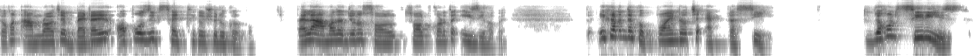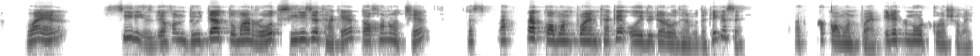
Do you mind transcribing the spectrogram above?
তখন আমরা হচ্ছে ব্যাটারির অপোজিট সাইড থেকে শুরু করব। তাইলে আমাদের জন্য সলভ সলভ করাটা ইজি হবে। তো এখানে দেখো পয়েন্ট হচ্ছে একটা সি। যখন সিরিজ when সিরিজ যখন দুইটা তোমার রোধ সিরিজে থাকে তখন হচ্ছে একটা কমন পয়েন্ট থাকে ওই দুইটা রোধের মধ্যে। ঠিক আছে? একটা কমন পয়েন্ট। এটা একটু নোট করো সবাই।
